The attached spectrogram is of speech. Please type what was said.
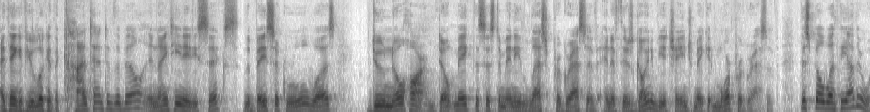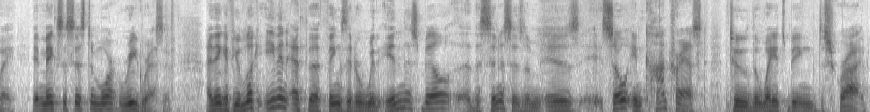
I think if you look at the content of the bill, in 1986, the basic rule was do no harm. Don't make the system any less progressive. And if there's going to be a change, make it more progressive. This bill went the other way. It makes the system more regressive. I think if you look even at the things that are within this bill, uh, the cynicism is so in contrast to the way it's being described.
